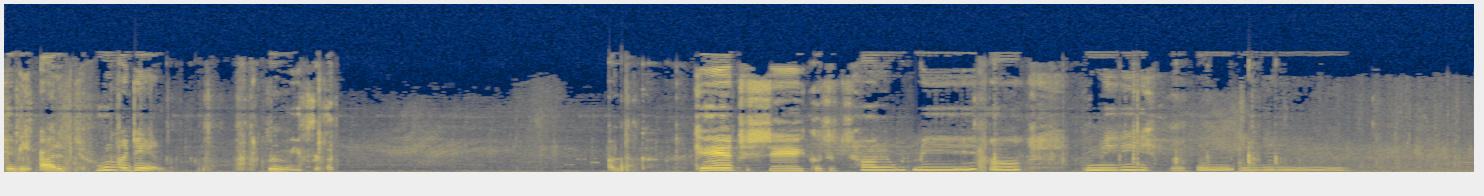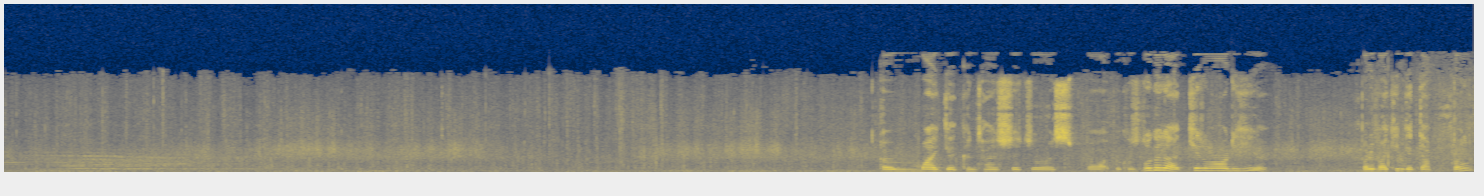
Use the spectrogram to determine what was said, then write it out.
can be added to my band. I'm for a. I'm back. Can't you see? Cause it's harder with me, oh me. I might get contested to a spot because look at that, are already here. But if I can get that front,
